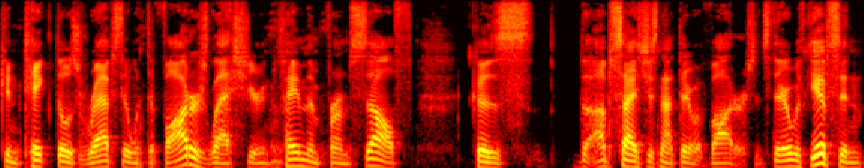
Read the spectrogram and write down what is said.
can take those reps that went to Vaughters last year and claim them for himself because the upside is just not there with Vaughters. It's there with Gipson.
